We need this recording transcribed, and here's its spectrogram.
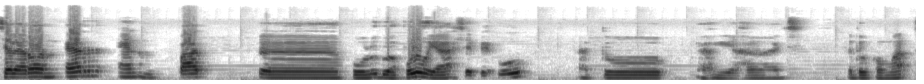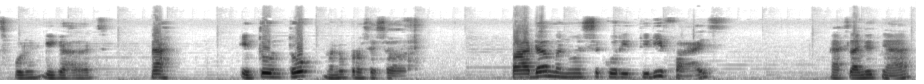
Celeron RN41020 ya, CPU 1 GHz. 1,10 GHz. Nah, itu untuk menu prosesor. Pada menu security device, nah selanjutnya,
